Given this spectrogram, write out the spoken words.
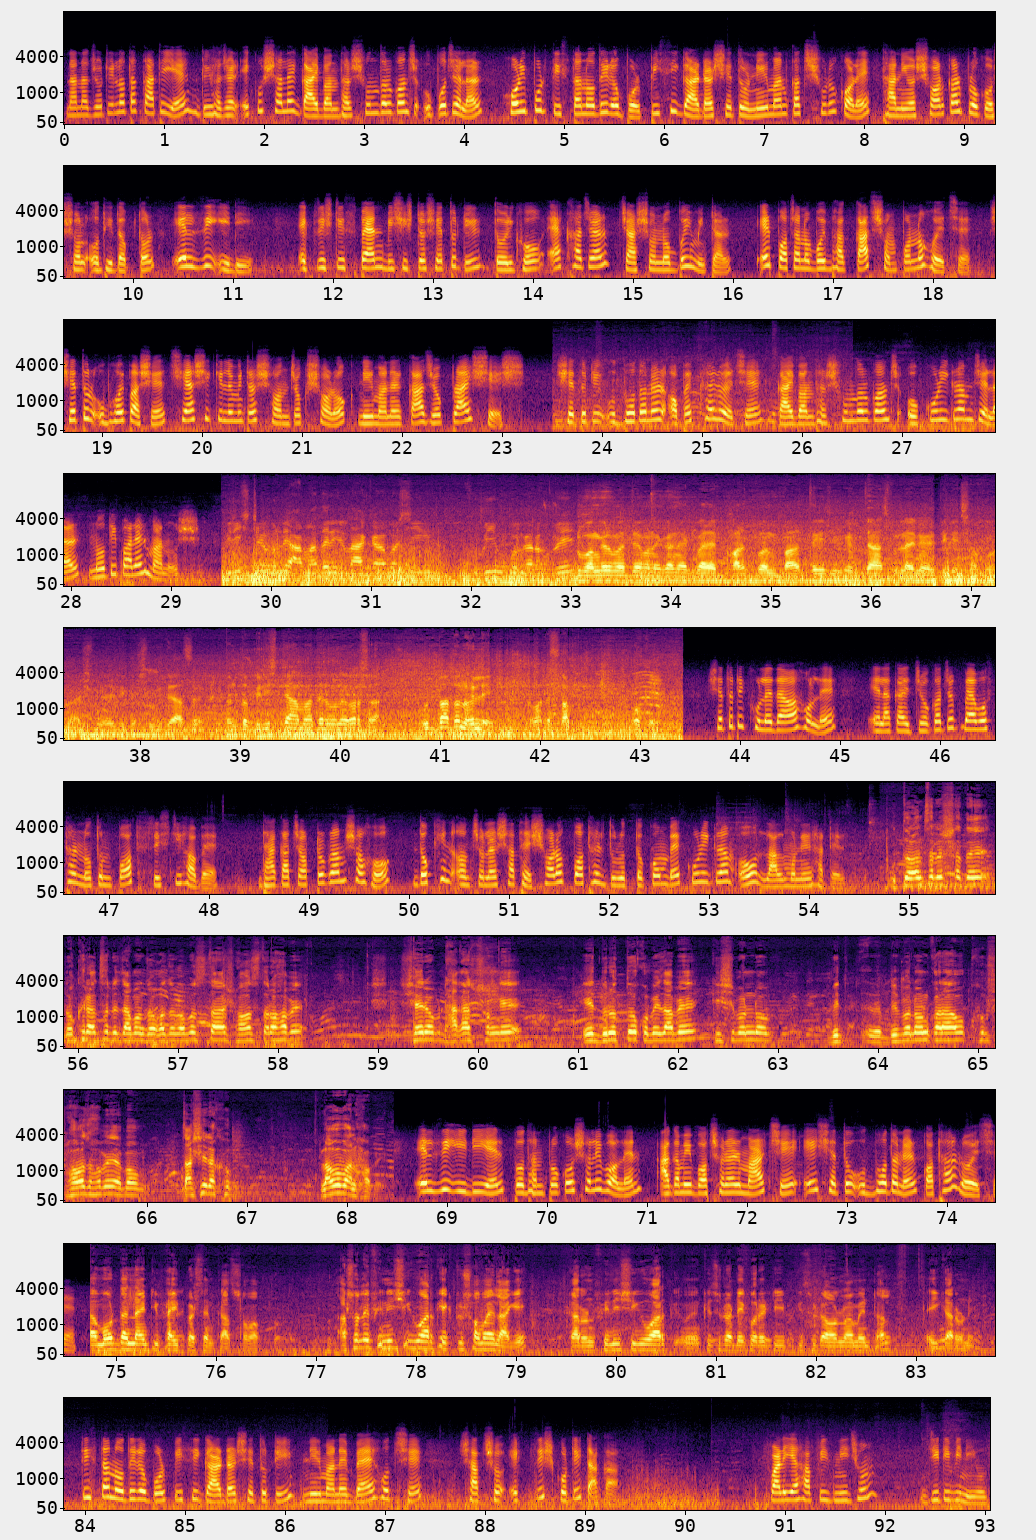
নানা জটিলতা কাটিয়ে দুই হাজার একুশ সালে গাইবান্ধার সুন্দরগঞ্জ উপজেলার হরিপুর তিস্তা নদীর ওপর পিসি গার্ডার সেতুর নির্মাণ কাজ শুরু করে স্থানীয় সরকার প্রকৌশল অধিদপ্তর এলজিইডি। একত্রিশটি স্প্যান বিশিষ্ট সেতুটির দৈর্ঘ্য এক হাজার চারশো নব্বই মিটার। এর পঁচানব্বই ভাগ কাজ সম্পন্ন হয়েছে। সেতুর উভয় পাশে ছিয়াশি কিলোমিটার সংযোগ সড়ক নির্মাণের কাজও প্রায় শেষ। সেতুটি উদ্বোধনের অপেক্ষায় রয়েছে গাইবান্ধার সুন্দরগঞ্জ ও কুড়িগ্রাম জেলার নদীপাড়ের মানুষ। ব্রিজটা হলে আমাদের এলাকাবাসী খুবই উপকার হবে। পূর্ববঙ্গের মধ্যে মনে করেন একবারে ভারত ভারত থেকে শুরু করে ট্রান্সপোর্ট লাইনের এদিকে সম্পূর্ণ আসবে এদিকে সুবিধা আছে। তো ব্রিজটা আমাদের মনে করো উদ্বোধন হলে আমাদের সব ওকে। সেতুটি খুলে দেওয়া হলে এলাকায় যোগাযোগ ব্যবস্থার নতুন পথ সৃষ্টি হবে। ঢাকা চট্টগ্রাম সহ দক্ষিণ অঞ্চলের সাথে সড়ক পথের দূরত্ব কমবে কুড়িগ্রাম ও লালমনিরহাটের। উত্তরাঞ্চলের সাথে দক্ষিণাঞ্চলে যেমন যোগাযোগ ব্যবস্থা সহজতর হবে সেরকম ঢাকার সঙ্গে এর দূরত্ব কমে যাবে কৃষিপণ্য বি- বিপণন করাও খুব সহজ হবে এবং চাষিরা খুব লাভবান হবে। এলজিইডি এর প্রধান প্রকৌশলী বলেন আগামী বছরের মার্চে এই সেতু উদ্বোধনের কথা রয়েছে। More than ninety five percent কাজ সমাপ্ত। আসলে ফিনিশিং ওয়ার্কে একটু সময় লাগে, কারণ ফিনিশিং ওয়ার্ক কিছুটা ডেকোরেটিভ কিছুটা অর্নামেন্টাল এই কারণে। তিস্তা নদীর ওপর পিসি গার্ডার সেতুটি নির্মাণে ব্যয় হচ্ছে সাতশো একত্রিশ কোটি টাকা। Faria Hafiz, Nijhum GTV news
